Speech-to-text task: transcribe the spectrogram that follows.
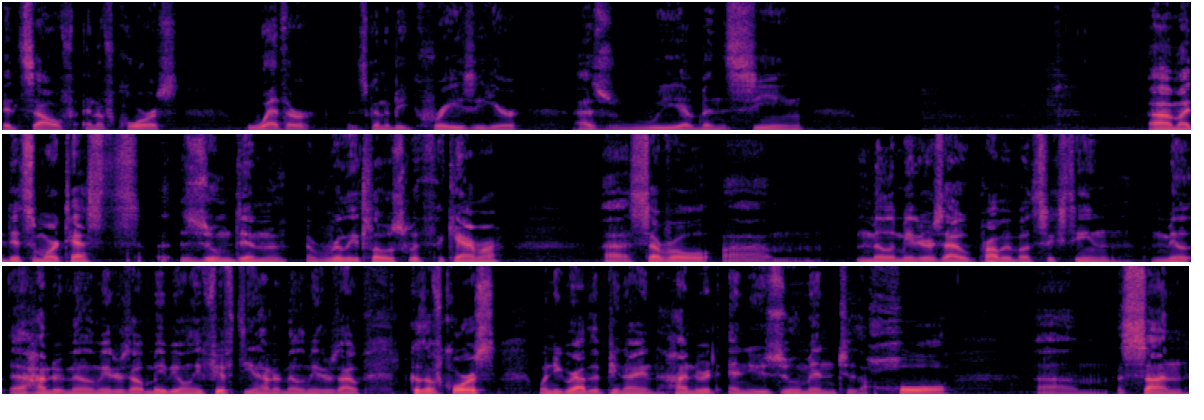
itself, and of course, weather. It's going to be crazy here as we have been seeing. Um, I did some more tests, zoomed in really close with the camera, uh, several um, millimeters out, probably about 16 mil, 100 millimeters out, maybe only 1500 millimeters out. Because, of course, when you grab the P900 and you zoom into the whole um, sun,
